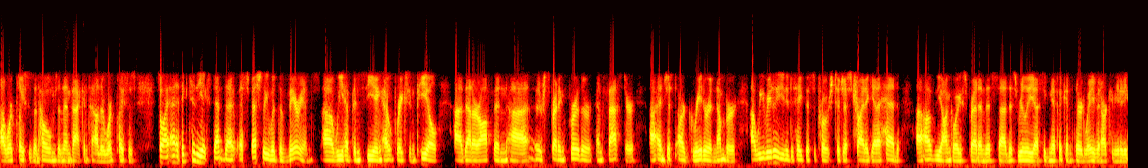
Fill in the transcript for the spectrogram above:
workplaces and homes and then back into other workplaces. So I, I think to the extent that, especially with the variants, we have been seeing outbreaks in Peel that are often spreading further and faster uh, and just are greater in number, uh, we really needed to take this approach to just try to get ahead uh, of the ongoing spread and this uh, this really uh, significant third wave in our community.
